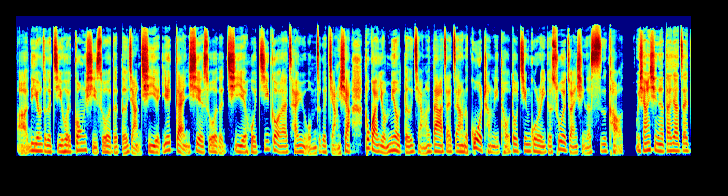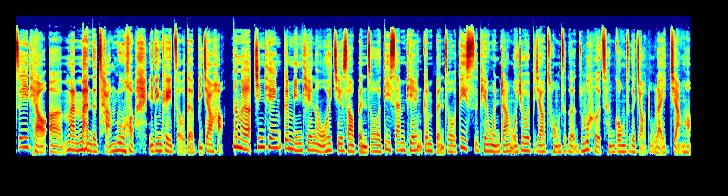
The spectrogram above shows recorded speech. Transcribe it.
啊，利用这个机会，恭喜所有的得奖企业，也感谢所有的企业或机构来参与我们这个奖项。不管有没有得奖，啊，大家在这样的过程里头，都经过了一个数位转型的思考。我相信呢，大家在这一条呃漫漫的长路哈，一定可以走得比较好。那么今天跟明天呢，我会介绍本周的第三篇跟本周第四篇文章，我就会比较从这个如何成功这个角度来讲哈。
